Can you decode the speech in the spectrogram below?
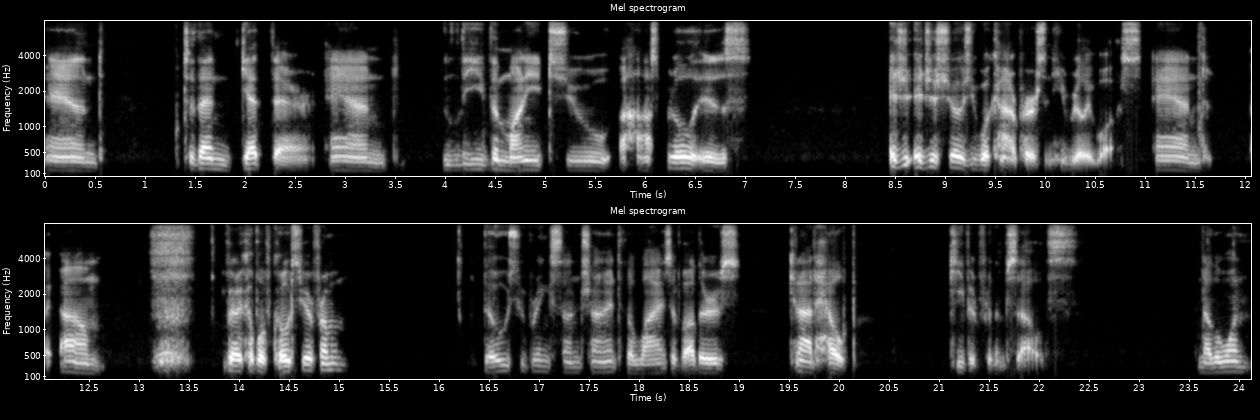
And to then get there and leave the money to a hospital is it, it just shows you what kind of person he really was. And um, I've got a couple of quotes here from him. Those who bring sunshine to the lives of others cannot help keep it for themselves. Another one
